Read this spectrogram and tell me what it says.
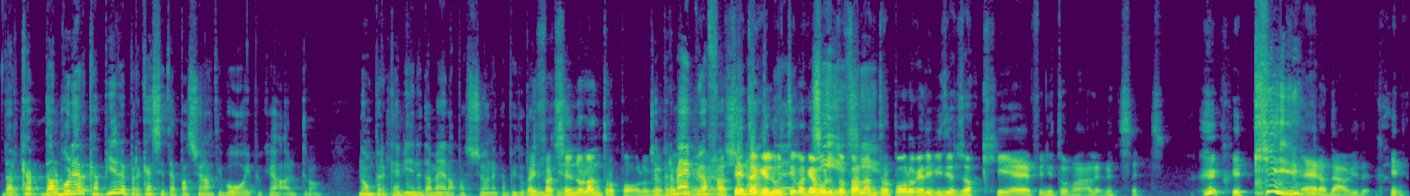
dal, cap- dal voler capire perché siete appassionati voi più che altro. Non perché viene da me la passione, capito? Stai facendo l'antropologa. Cioè, per me è più praticamente. Attenta che affascinante- l'ultima che ha Sì, voluto fare sì. l'antropologa dei videogiochi è finito male, nel senso. Quindi- Chi? Era Davide. Quindi...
